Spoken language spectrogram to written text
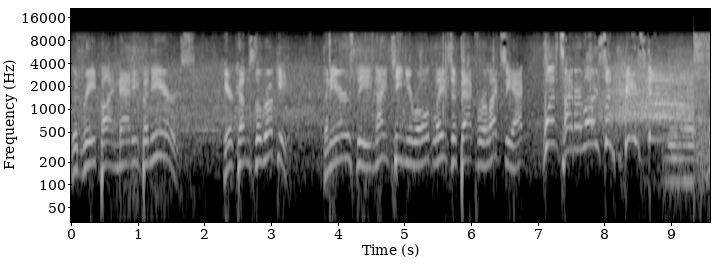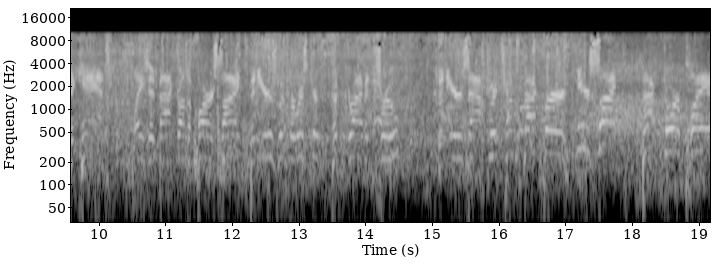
Good read by Matty Beniers. Here comes the rookie. Beniers, the 19-year-old, lays it back for Oleksiak. One-timer Larsson, he scores! McCann plays it back on the far side. Beniers with the wrister, couldn't drive it through. Beniers after it, comes back for near side. Backdoor play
